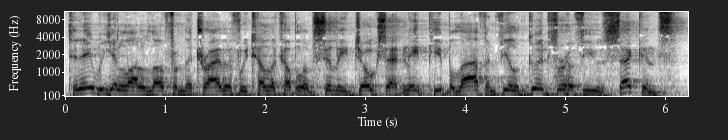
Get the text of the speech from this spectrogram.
Today, we get a lot of love from the tribe if we tell a couple of silly jokes that make people laugh and feel good for a few seconds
